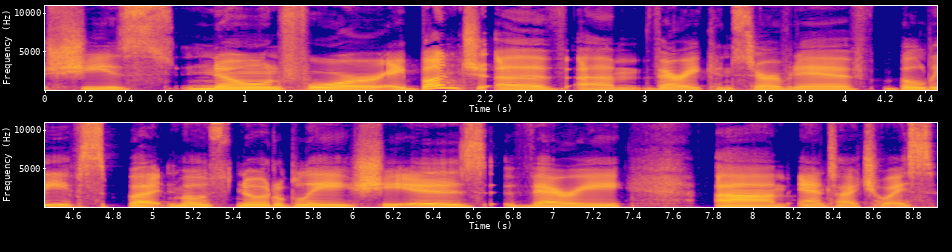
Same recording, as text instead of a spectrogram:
She's known for a bunch of um, very conservative beliefs, but most notably, she is very um, anti choice.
